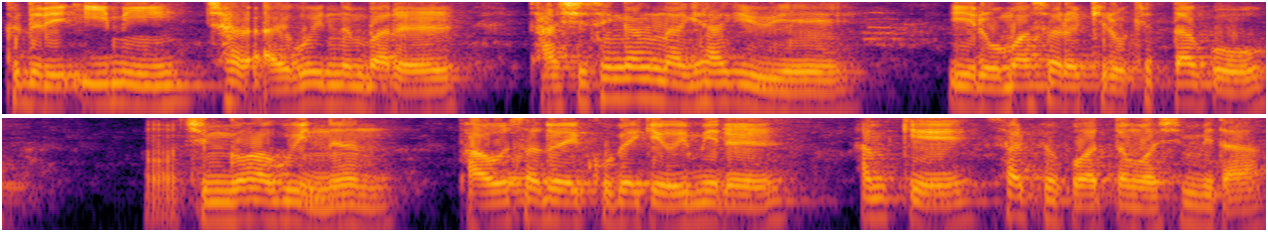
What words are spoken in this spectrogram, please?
그들이 이미 잘 알고 있는 바를 다시 생각나게 하기 위해 이 로마서를 기록했다고 어, 증거하고 있는 바울 사도의 고백의 의미를 함께 살펴보았던 것입니다.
